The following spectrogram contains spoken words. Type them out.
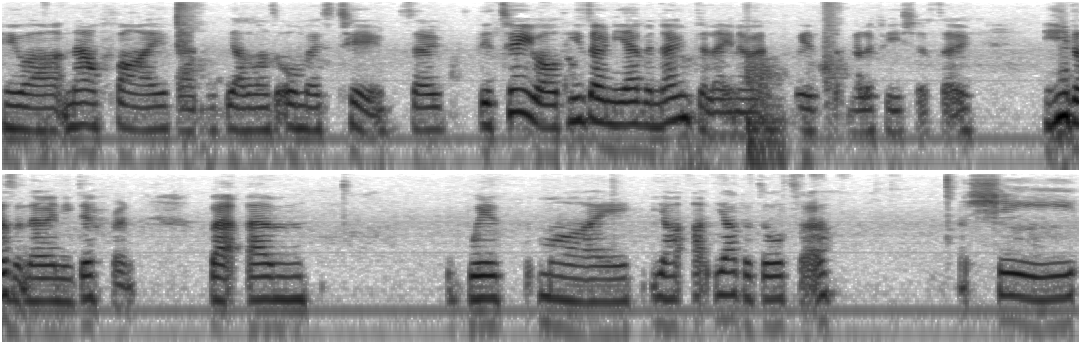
who are now five, and the other one's almost two. So the two-year-old, he's only ever known Delana with alopecia, so he doesn't know any different. But um, with my yo- uh, the other daughter, she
